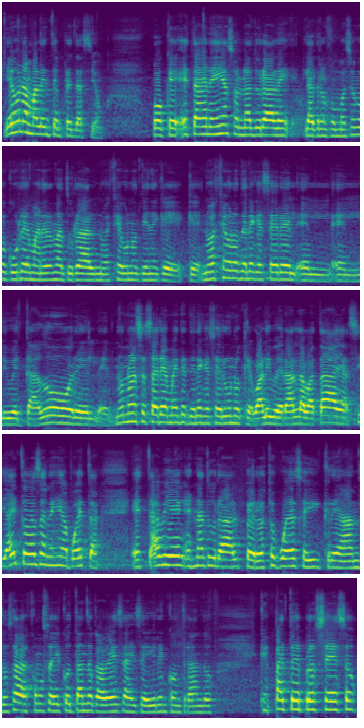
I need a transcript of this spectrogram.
Y es una mala interpretación porque estas energías son naturales, la transformación ocurre de manera natural, no es que uno tiene que, que no es que uno tiene que ser el, el, el libertador, el, no necesariamente tiene que ser uno que va a liberar la batalla, si hay toda esa energía puesta, está bien, es natural, pero esto puede seguir creando, ¿sabes? Como seguir cortando cabezas y seguir encontrando que es parte del proceso,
